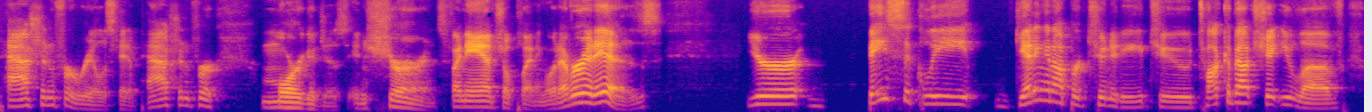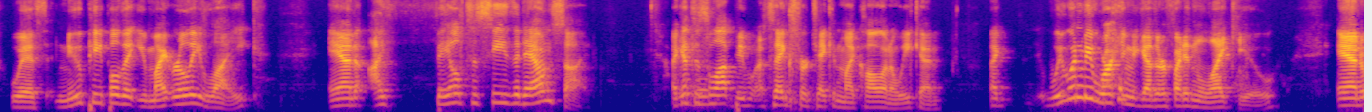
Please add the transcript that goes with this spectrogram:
passion for real estate, a passion for mortgages, insurance, financial planning, whatever it is, you're basically getting an opportunity to talk about shit you love with new people that you might really like. And I fail to see the downside. I get this a mm-hmm. lot. People, thanks for taking my call on a weekend. Like, we wouldn't be working together if I didn't like you. And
